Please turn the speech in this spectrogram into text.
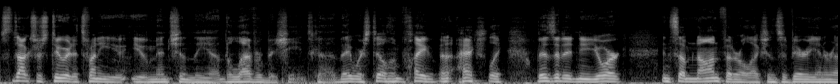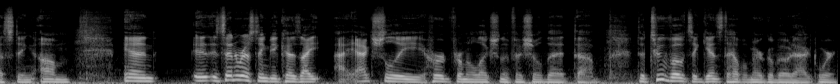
So, Dr. Stewart, it's funny you, you mentioned the uh, the lever machines. Uh, they were still in play. when I actually visited New York in some non-federal elections. It's very interesting. Um, and it's interesting because I, I actually heard from an election official that uh, the two votes against the Help America Vote Act were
